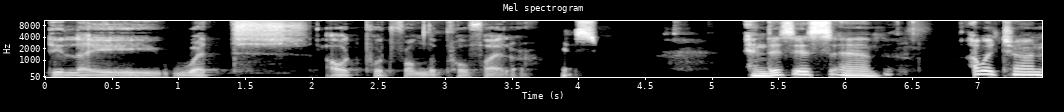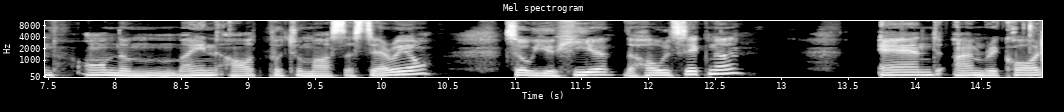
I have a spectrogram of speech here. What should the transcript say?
delay wet output from the profiler. Yes. And this is, uh, I will turn on the main output to master stereo. So you hear the whole signal. And I'm recording.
